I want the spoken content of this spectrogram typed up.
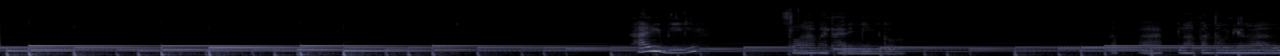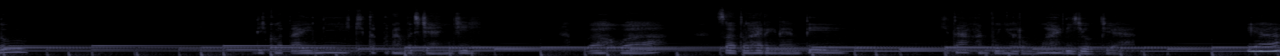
Hai Bi, selamat hari Minggu. Tepat 8 tahun yang lalu, di kota ini kita pernah berjanji bahwa suatu hari nanti kita akan punya rumah di Jogja. Ya,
